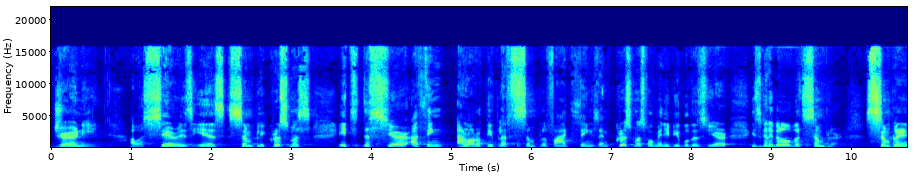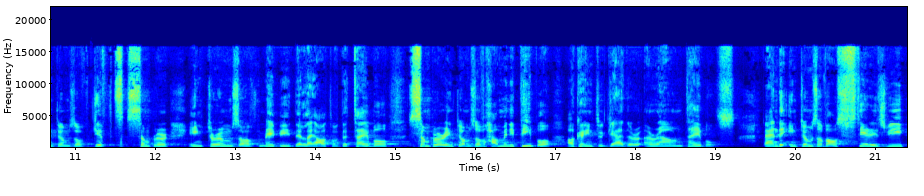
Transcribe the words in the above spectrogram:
Journey. Our series is Simply Christmas. It's this year, I think a lot of people have simplified things, and Christmas for many people this year is going to be a little bit simpler. Simpler in terms of gifts, simpler in terms of maybe the layout of the table, simpler in terms of how many people are going to gather around tables. And in terms of our series, we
